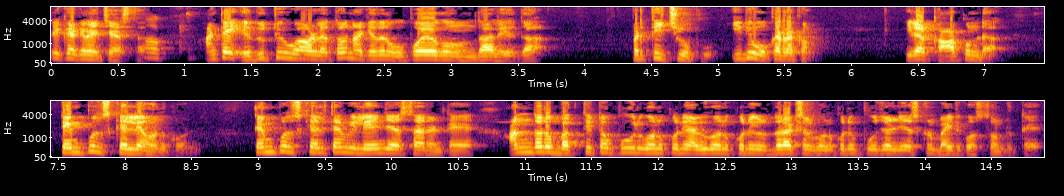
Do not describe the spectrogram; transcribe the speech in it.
రికగ్నైజ్ చేస్తారు ఓకే అంటే ఎదుటి వాళ్ళతో నాకు ఏదైనా ఉపయోగం ఉందా లేదా? ప్రతి చూపు. ఇది ఒక రకం. ఇలా కాకుండా టెంపుల్స్కి వెళ్ళామనుకోండి. టెంపుల్స్కి వెళ్తే వీళ్ళు ఏం చేస్తారంటే అందరూ భక్తితో పూలు కొనుక్కుని అవి కొనుక్కుని రుద్రాక్షలు కొనుక్కుని పూజలు చేసుకుని బయటకు వస్తుంటుంటే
